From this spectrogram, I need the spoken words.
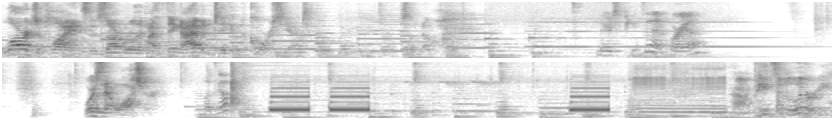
Large appliances aren't really my thing. I haven't taken the course yet. So no. There's pizza in it for you. Where's that washer? Let's go. Ah, pizza delivery.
